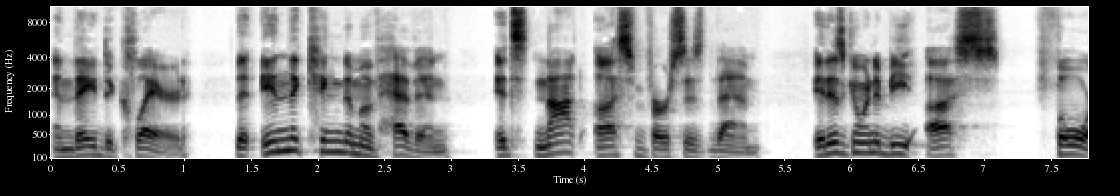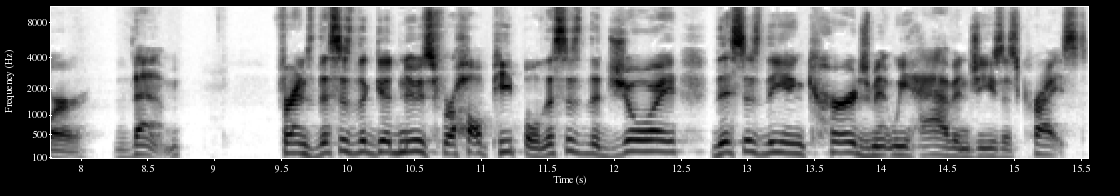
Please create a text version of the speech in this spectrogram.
and they declared that in the kingdom of heaven, it's not us versus them. It is going to be us for them. Friends, this is the good news for all people. This is the joy. This is the encouragement we have in Jesus Christ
